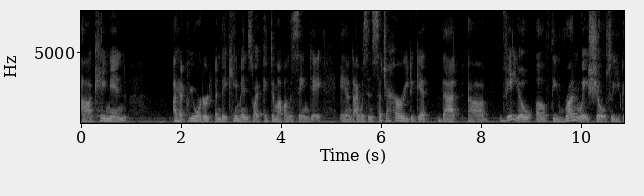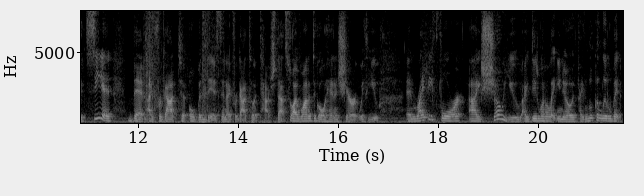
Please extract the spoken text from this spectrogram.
uh, came in I had pre-ordered and they came in, so I picked them up on the same day. And I was in such a hurry to get that uh, video of the runway show so you could see it that I forgot to open this and I forgot to attach that. So I wanted to go ahead and share it with you. And right before I show you, I did want to let you know if I look a little bit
